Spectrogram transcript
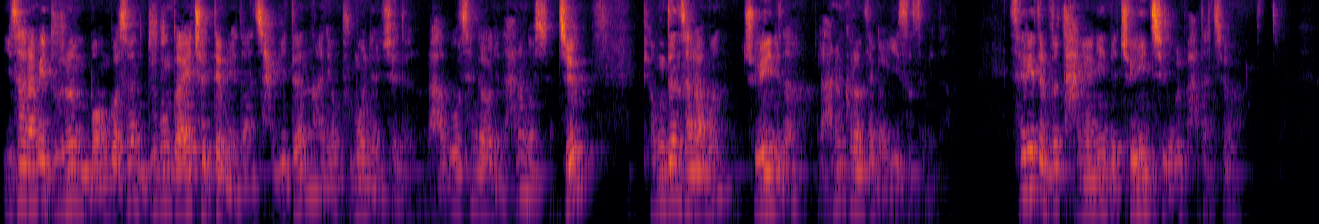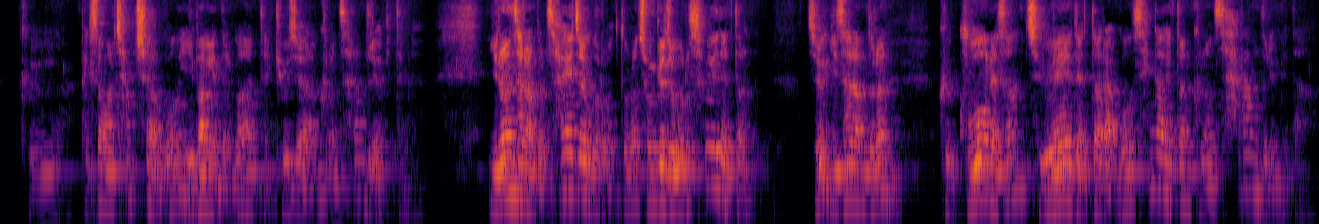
이 사람이 눈은 먼 것은 누군가의 죄 때문이다. 자기든 아니면 부모님의 죄든 라고 생각을 하는 것이죠. 즉 병든 사람은 죄인이다 라는 그런 생각이 있었습니다. 세리들도 당연히 이제 죄인 취급을 받았죠. 그 백성을 창취하고 이방인들과 교제하는 그런 사람들이었기 때문에 이런 사람들 사회적으로 또는 종교적으로 소외됐던 즉 이 사람들은 그 구원에서 제외됐다라고 생각했던 그런 사람들입니다.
